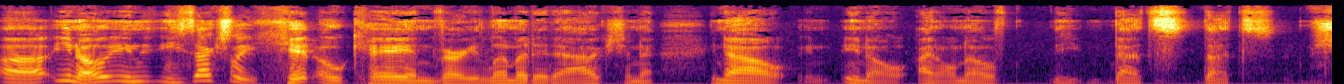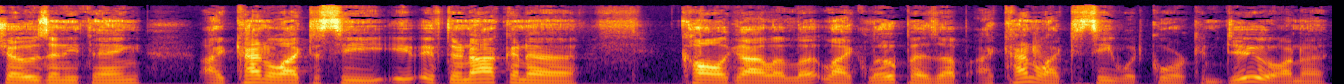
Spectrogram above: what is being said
uh, you know, he's actually hit okay in very limited action. Now, you know, I don't know if he, that's that's shows anything. I'd kind of like to see if they're not going to call a guy like Lopez up. I kind of like to see what Gore can do on a,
